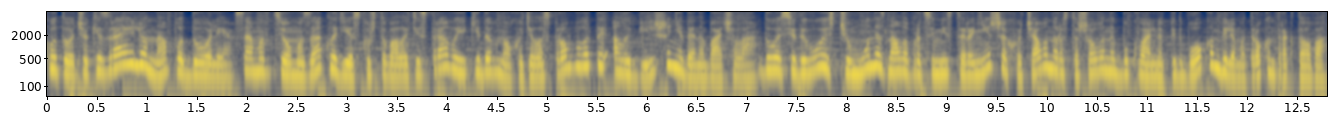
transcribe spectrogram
Куточок Ізраїлю на Подолі. Саме в цьому закладі я скуштувала ті страви, які давно хотіла спробувати, але більше ніде не бачила. Досі дивуюсь, чому не знала про це місце раніше, хоча воно розташоване буквально під боком біля метро Контрактова.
